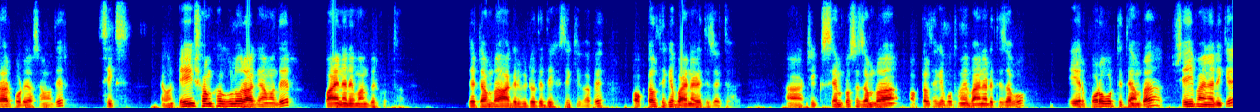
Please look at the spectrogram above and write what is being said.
তারপরে আছে আমাদের সিক্স এখন এই সংখ্যাগুলোর আগে আমাদের বাইনারি মান বের করতে হবে, যেটা আমরা আগের ভিডিওতে দেখেছি কীভাবে অক্টাল থেকে বাইনারিতে যাইতে হয়। ঠিক সেম প্রসেস আমরা অক্টাল থেকে প্রথমে বাইনারিতে যাব। এর পরবর্তীতে আমরা সেই বাইনারিকে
